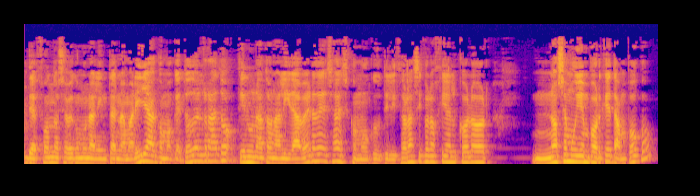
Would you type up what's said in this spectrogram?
De fondo se ve como una linterna amarilla, como que todo el rato tiene una tonalidad verde, ¿sabes? Como que utilizó la psicología del color, no sé muy bien por qué tampoco,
